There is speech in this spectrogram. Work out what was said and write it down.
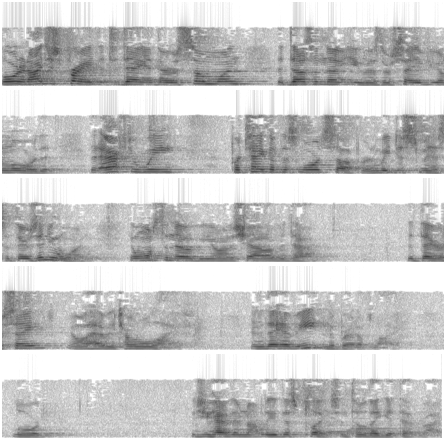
Lord, and I just pray that today if there is someone that doesn't know you as their Savior and Lord, that, that after we partake of this Lord's Supper and we dismiss, if there's anyone that wants to know beyond a shadow of a doubt that they are saved and will have eternal life, and that they have eaten the bread of life, Lord, would you have them not leave this place until they get that right?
